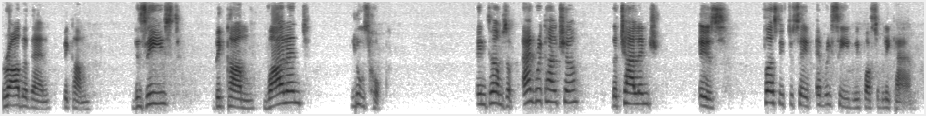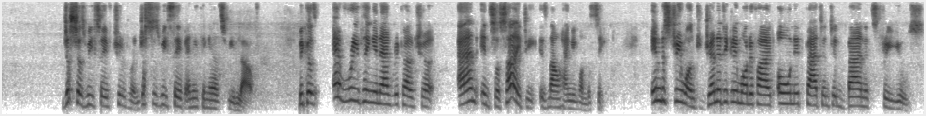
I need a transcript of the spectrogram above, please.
rather than become diseased, become violent, lose hope. In terms of agriculture, the challenge is First, we have to save every seed we possibly can, just as we save children, just as we save anything else we love. Because everything in agriculture and in society is now hanging on the seed. Industry want to genetically modify it, own it, patent it, ban its free use.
